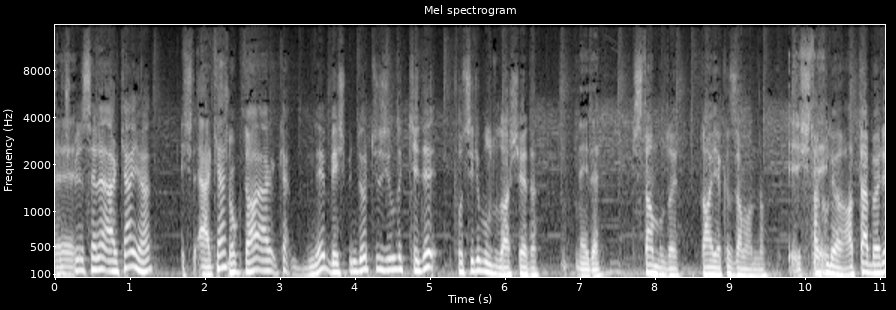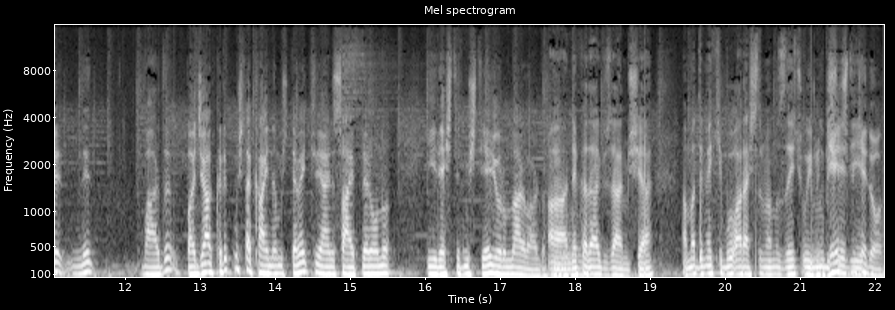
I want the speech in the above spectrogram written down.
Ee, 3000 sene erken ya. işte erken Çok daha erken. Ne 5400 yıllık kedi fosili buldular şeyde. neydi? İstanbul'da daha yakın zamanda. İşte Takılıyor. Hatta böyle ne vardı? Bacağı kırıkmış da kaynamış demek ki yani sahipleri onu iyileştirmiş diye yorumlar vardı. aa, ne kadar güzelmiş ya. Ama demek ki bu araştırmamızda hiç uyumlu bir Genç şey bir değil. kedi o.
